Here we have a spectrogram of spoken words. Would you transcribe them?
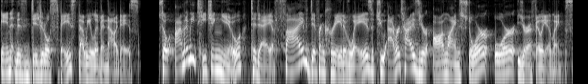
in this digital space that we live in nowadays. So I'm going to be teaching you today five different creative ways to advertise your online store or your affiliate links.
